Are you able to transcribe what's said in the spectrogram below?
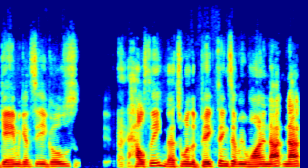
game against the Eagles healthy. That's one of the big things that we wanted. Not not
